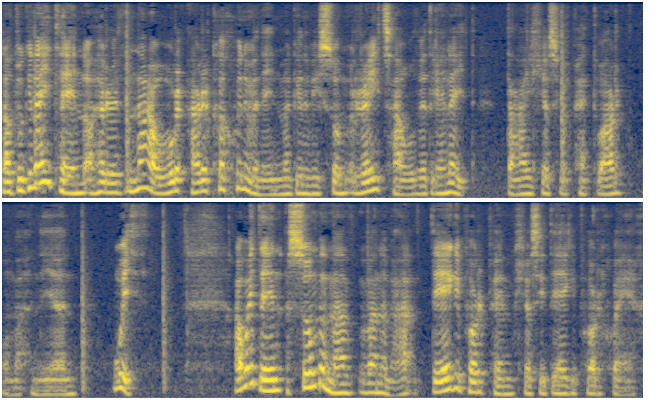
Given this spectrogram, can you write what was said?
Nawr dwi'n gwneud hyn oherwydd nawr ar y cychwyn yn fan hyn mae gen i fi swm reit hawdd fedri ei wneud. 2 lle sef 4, ond mae hynny yn 8. A wedyn, y swm yma fan yma, 10 i pwr 5 lle sydd 10 i pwr 6,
